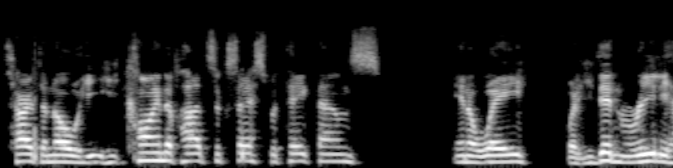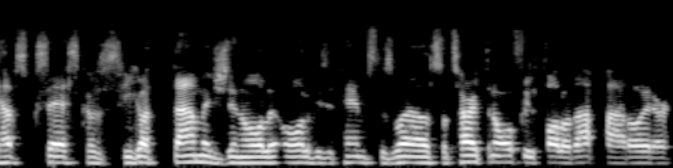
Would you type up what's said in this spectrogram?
it's hard to know. He he kind of had success with takedowns in a way but he didn't really have success because he got damaged in all, all of his attempts as well. So it's hard to know if he'll follow that path either.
